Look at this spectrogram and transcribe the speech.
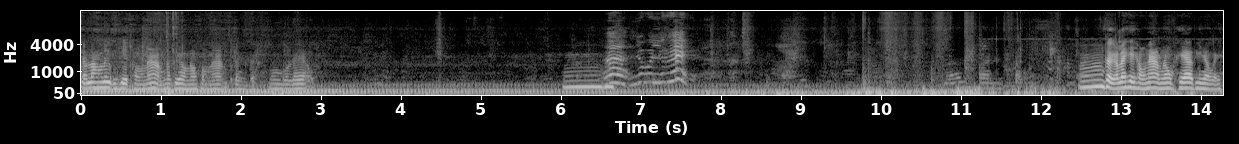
กำลังเริ่มเห็ดของน้ำนะพี่น้องน้องห้องน้ำเพิ่นกะยังบ่แล้วอืม เฮ้ยลูกเลย อืมเพิ่นกำลังเห็ดของน้ำน้องแพรวพี่น้องเลย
